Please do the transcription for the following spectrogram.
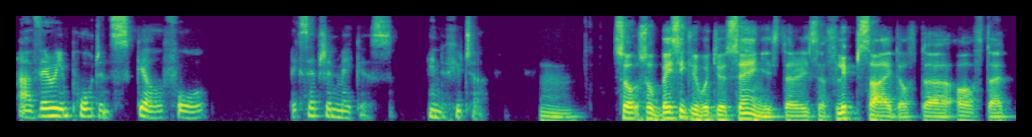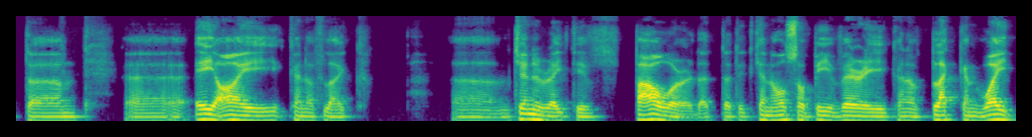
a very important skill for exception makers in the future. Mm. So, so basically, what you're saying is there is a flip side of the of that um, uh, AI kind of like um, generative power that that it can also be very kind of black and white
